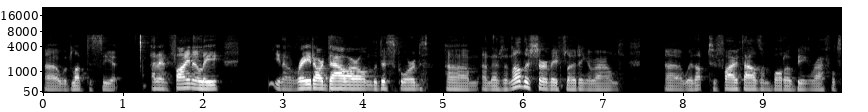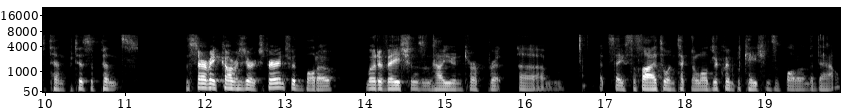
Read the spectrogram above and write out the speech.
Uh, would love to see it. And then finally, you know, Radar DAO are on the Discord, um, and there's another survey floating around uh, with up to 5,000 Botto being raffled to 10 participants. The survey covers your experience with Botto, motivations and how you interpret, um, let's say, societal and technological implications of Botto and the DAO,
